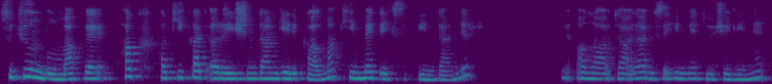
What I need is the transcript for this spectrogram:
sükun bulmak ve hak, hakikat arayışından geri kalmak himmet eksikliğindendir. Allahu Teala bize himmet yüceliğini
